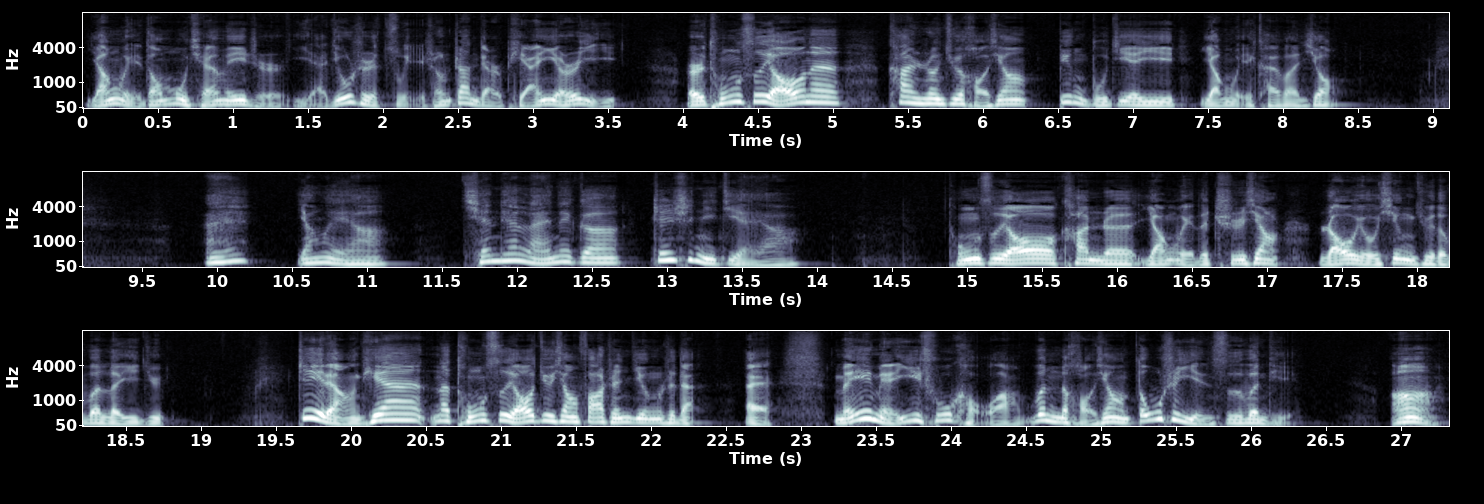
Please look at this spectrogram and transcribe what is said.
杨伟到目前为止也就是嘴上占点便宜而已。而佟思瑶呢，看上去好像并不介意杨伟开玩笑。哎，杨伟啊，前天来那个真是你姐呀？佟思瑶看着杨伟的吃相，饶有兴趣的问了一句。这两天那佟思瑶就像发神经似的，哎，每每一出口啊，问的好像都是隐私问题。啊，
